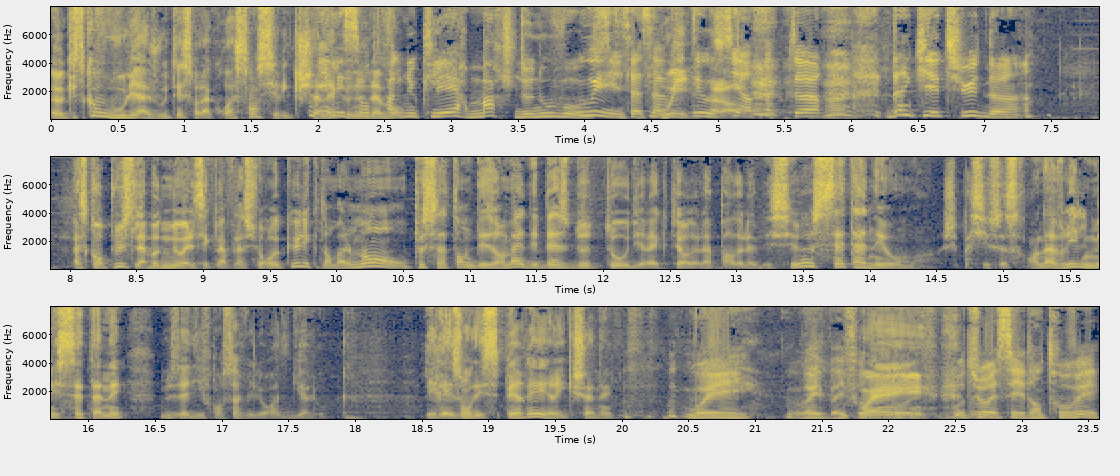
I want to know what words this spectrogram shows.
euh, qu'est-ce que vous voulez ajouter sur la croissance, Eric Chalet, que les centrales nucléaires marchent de nouveau. Oui, ça, ça a été aussi un facteur d'inquiétude. Parce qu'en plus, la bonne nouvelle, c'est que l'inflation recule et que normalement, on peut s'attendre désormais à des baisses de taux directeurs de la part de la BCE, cette année au moins. Je ne sais pas si ce sera en avril, mais cette année, nous a dit François Villeroy de Gallo. Les raisons d'espérer, Eric Chanet. Oui, oui bah, il faut, Toujours, essayer d'en trouver.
